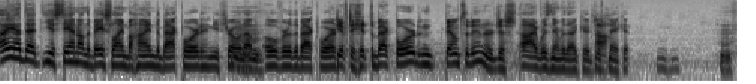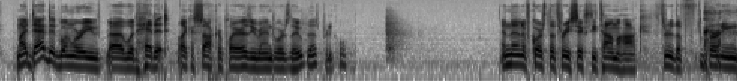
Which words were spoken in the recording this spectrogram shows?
I had that. You stand on the baseline behind the backboard and you throw it up over the backboard. Do you have to hit the backboard and bounce it in, or just? I was never that good. Just Ah. make it. My dad did one where he uh, would head it like a soccer player as he ran towards the hoop. That's pretty cool. And then, of course, the 360 tomahawk through the f- burning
